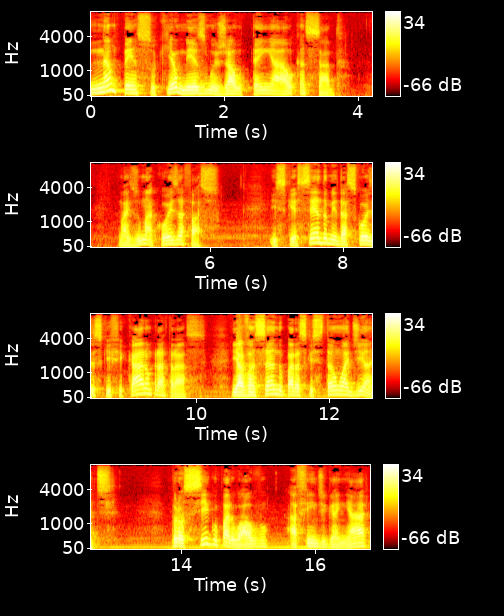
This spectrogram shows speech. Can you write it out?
não penso que eu mesmo já o tenha alcançado, mas uma coisa faço esquecendo-me das coisas que ficaram para trás e avançando para as que estão adiante, prossigo para o alvo a fim de ganhar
